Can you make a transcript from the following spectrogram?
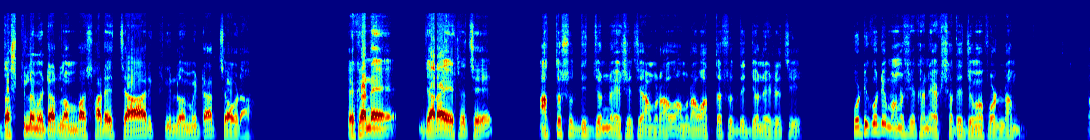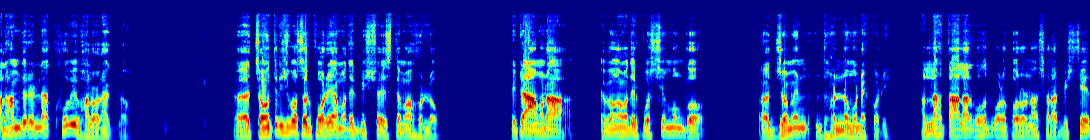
দশ কিলোমিটার লম্বা, সাড়ে চার কিলোমিটার চওড়া। এখানে যারা এসেছে, আত্মশুদ্ধির জন্য এসেছে আমরাও আমরাও আত্মশুদ্ধির জন্য এসেছি। কোটি কোটি মানুষ এখানে একসাথে জমা পড়লাম। আলহামদুলিল্লাহ, খুবই ভালো লাগল। চৌত্রিশ বছর পরে আমাদের বিশ্ব ইজতেমা হলো। এটা আমরা এবং আমাদের পশ্চিমবঙ্গ জমিন ধন্য মনে করি। আল্লাহ তাআলার বহুত বড় করোনা সারা বিশ্বের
